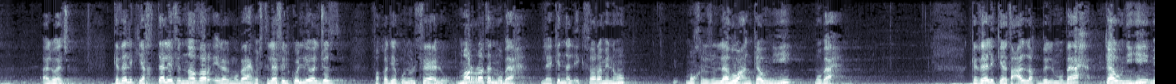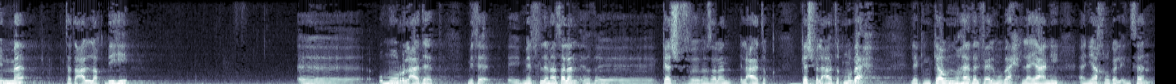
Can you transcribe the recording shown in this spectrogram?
الواجب. كذلك يختلف النظر إلى المباح باختلاف الكل والجزء فقد يكون الفعل مرة مباح لكن الإكثار منه مخرج له عن كونه مباح. كذلك يتعلق بالمباح كونه مما تتعلق به آه، أمور العادات. مثل مثل مثلا آه، كشف مثلا العاتق. كشف العاتق مباح. لكن كون هذا الفعل مباح لا يعني أن يخرج الإنسان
